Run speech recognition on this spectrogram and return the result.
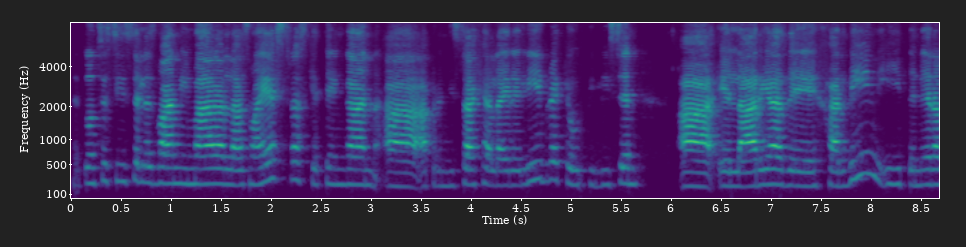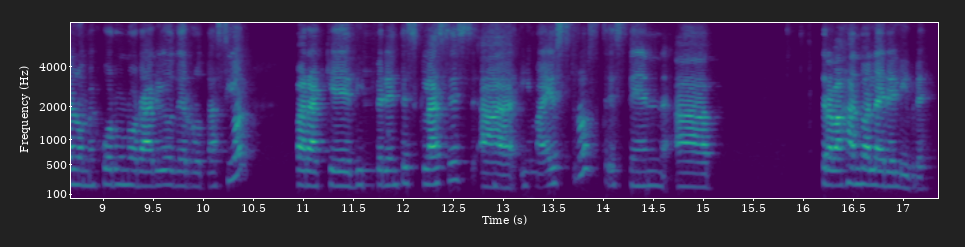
Entonces sí se les va a animar a las maestras que tengan aprendizaje al aire libre, que utilicen el área de jardín y tener a lo mejor un horario de rotación para que diferentes clases y maestros estén trabajando al aire libre.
